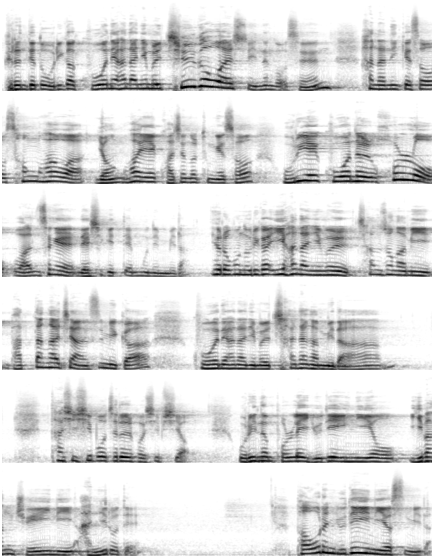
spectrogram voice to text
그런데도 우리가 구원의 하나님을 즐거워할 수 있는 것은 하나님께서 성화와 영화의 과정을 통해서 우리의 구원을 홀로 완성해 내시기 때문입니다. 여러분, 우리가 이 하나님을 찬송함이 마땅하지 않습니까? 구원의 하나님을 찬양합니다. 다시 15절을 보십시오. 우리는 본래 유대인이요, 이방 죄인이 아니로되. 바울은 유대인이었습니다.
